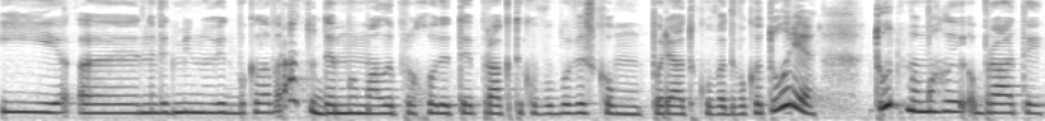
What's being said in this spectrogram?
І е, на відміну від бакалаврату, де ми мали проходити практику в обов'язковому порядку в адвокатурі, тут ми могли обрати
